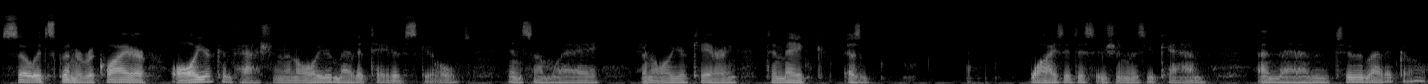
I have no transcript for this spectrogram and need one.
So it's going to require all your compassion and all your meditative skills in some way and all your caring to make as wise a decision as you can and then to let it go.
